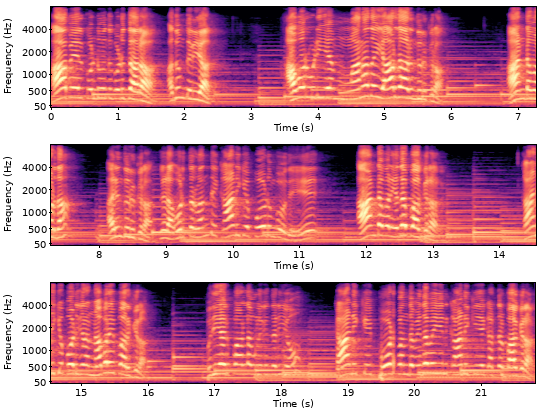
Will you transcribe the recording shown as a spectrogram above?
ஆபேல் கொண்டு வந்து கொடுத்தாரா? அதுவும் தெரியாது. அவருடைய மனதை யார் தான் அறிந்திருக்கிறார் ஆண்டவர் தான் அறிந்திருக்கிறார். இல்லடா ஒருத்தர் வந்து காணிக்க போடும்போது ஆண்டவர் எதை பார்க்கிறார்? காணிக்க போடுகிற நபரை பார்க்கிறார். புதிய ஏற்பாடுல உங்களுக்கு தெரியும் காணிக்கை போட வந்த விதவையின் காணிக்கையை கர்த்தர் பார்க்கிறார்.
